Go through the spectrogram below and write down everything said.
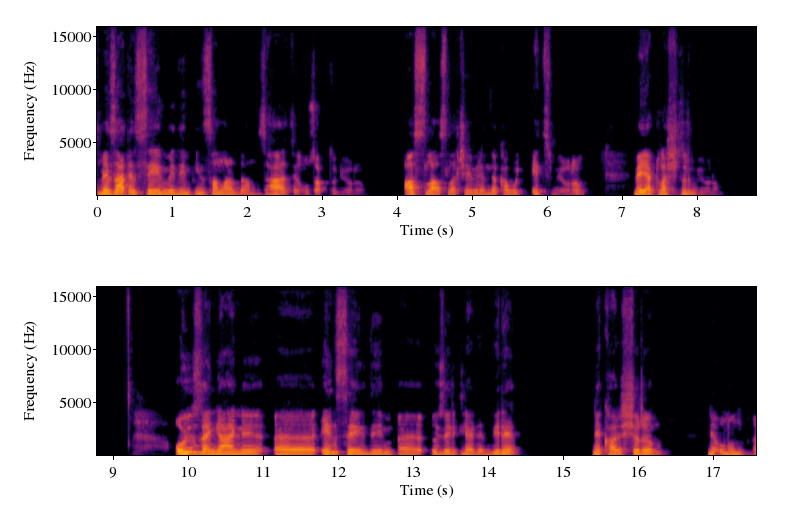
Ben zaten sevmediğim insanlardan zaten uzak duruyorum. Asla asla çevremde kabul etmiyorum ve yaklaştırmıyorum. O yüzden yani e, en sevdiğim e, özelliklerden biri ne karışırım ne onun e,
